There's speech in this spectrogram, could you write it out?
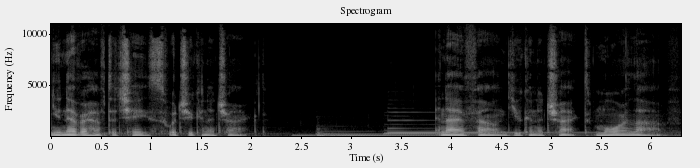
You never have to chase what you can attract. And I have found you can attract more love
